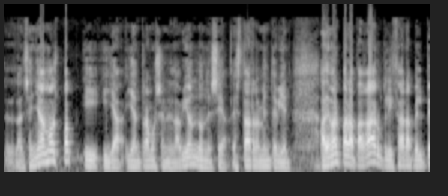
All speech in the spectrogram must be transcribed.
la enseñamos pop, y, ya, ya entramos en el avión, donde sea. Está realmente bien. Además, para pagar, utilizar Apple Pay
